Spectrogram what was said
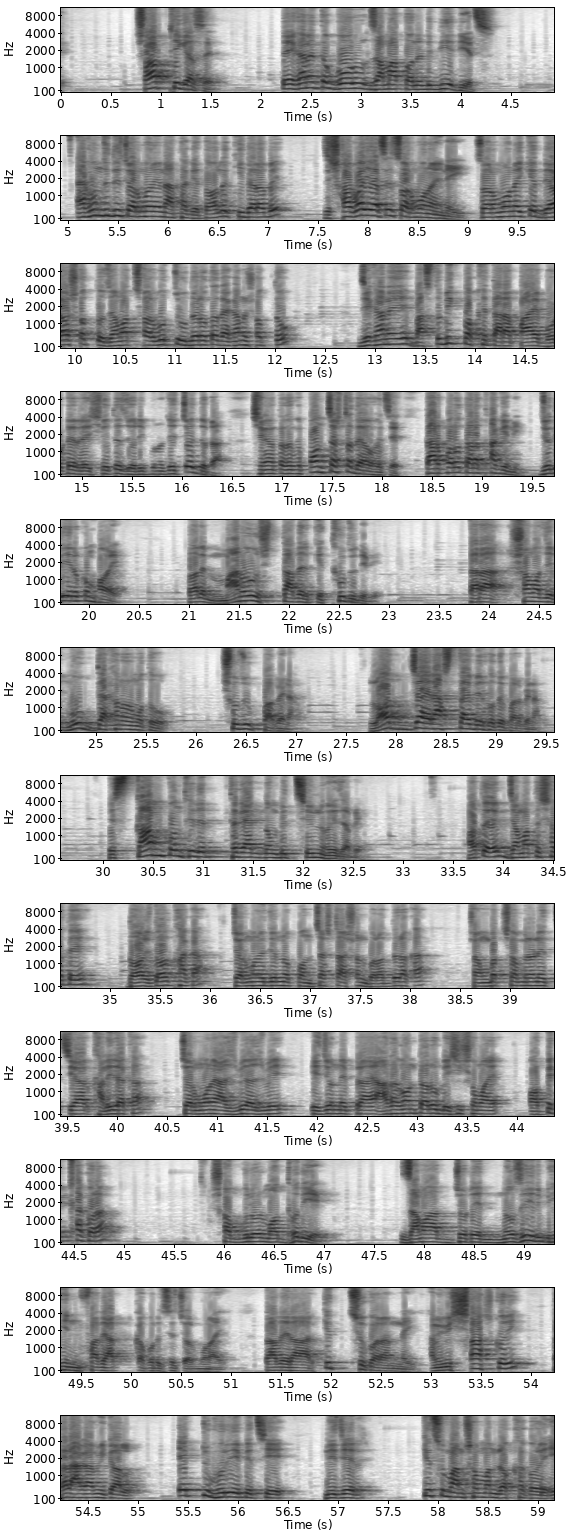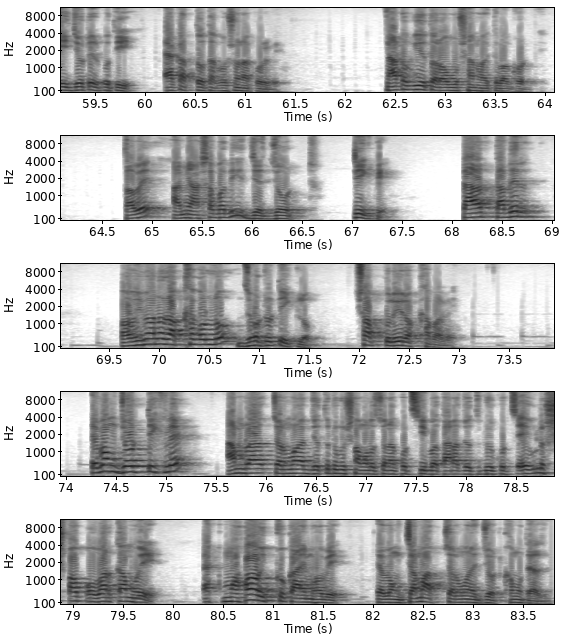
সব ঠিক আছে। তো এখানে তো গোল জামাত অলরেডি দিয়ে দিয়েছে। এখন যদি চরমনাই না থাকে, তাহলে কি দাঁড়াবে? যে সবাই আছে চরমনাই নেই। চরমনাইকে দেওয়া সত্ত্বেও, জামাত সর্বোচ্চ উদারতা দেখানো সত্ত্বেও, যেখানে বাস্তবিক পক্ষে তারা পায় ভোটের রেশিওতে জরিপ অনুযায়ী চোদ্দটা, সেখানে তাদেরকে পঞ্চাশটা দেওয়া হয়েছে। তারপরও তারা থাকেনি। যদি এরকম হয়, তাহলে মানুষ তাদেরকে থুতু দেবে। তারা সমাজে মুখ দেখানোর মতো সুযোগ পাবে না। লজ্জায় রাস্তায় বের হতে পারবে না। ইসলামপন্থীদের থেকে একদম বিচ্ছিন্ন হয়ে যাবে। অতএব জামাতের সাথে দশ দল থাকা, চরমনের জন্য পঞ্চাশটা আসন বরাদ্দ রাখা, সংবাদ সম্মেলনের চেয়ার খালি রাখা, চরমনে আসবে আসবে এই জন্য প্রায় আধা ঘন্টারও বেশি সময় অপেক্ষা করা, সবগুলোর মধ্য দিয়ে জামাত জোটের নজিরবিহীন ফাঁদে আটকা পড়েছে চরমনায়। তাদের আর কিচ্ছু করার নেই। আমি বিশ্বাস করি, তারা আগামীকাল একটু ঘুরিয়ে পেঁচিয়ে নিজের কিছু মান সম্মান রক্ষা করে এই জোটের প্রতি একাত্মতা ঘোষণা করবে। নাটকীয়তার অবসান হয়তো বা ঘটবে। তবে আমি আশাবাদী যে জোট টিকবে। তার তাদের অভিমানও রক্ষা করল, জোটও টিকলো, সবগুলোই রক্ষা পাবে। এবং জোট টিকলে আমরা চরমনার যতটুকু সমালোচনা করছি বা তারা যতটুকু করছে, এগুলো সব ওভারকাম হয়ে এক মহা ঐক্য কায়েম হবে এবং জামাত চর্মনের জোট ক্ষমতায় আসবে।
